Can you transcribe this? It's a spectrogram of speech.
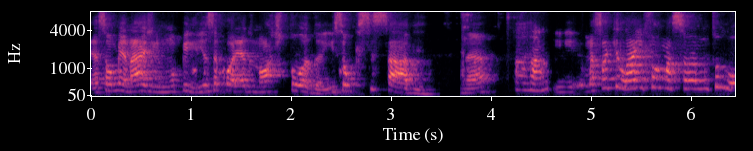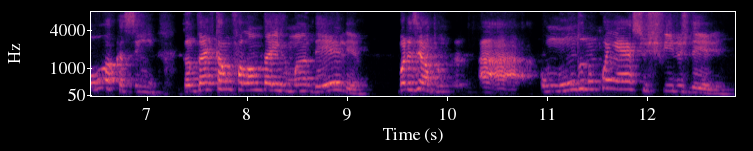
Essa homenagem mobiliza a Coreia do Norte toda. Isso é o que se sabe, né? Aham. E- mas só que lá a informação é muito louca, assim. Tanto é que estavam falando da irmã dele. Por exemplo, a- a- o mundo não conhece os filhos dele.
